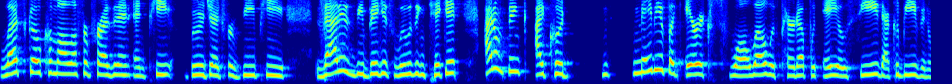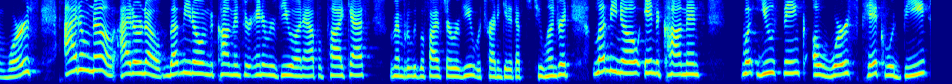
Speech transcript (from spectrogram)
Let's go Kamala for president and Pete Buttigieg for VP. That is the biggest losing ticket. I don't think I could maybe if like Eric Swalwell was paired up with AOC, that could be even worse. I don't know. I don't know. Let me know in the comments or in a review on Apple Podcasts. Remember to leave a five star review. We're trying to get it up to 200. Let me know in the comments what you think a worse pick would be.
